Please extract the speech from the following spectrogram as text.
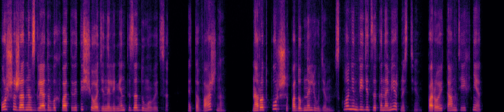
Порша жадным взглядом выхватывает еще один элемент и задумывается. Это важно? Народ Порше, подобно людям, склонен видеть закономерности, порой там, где их нет.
